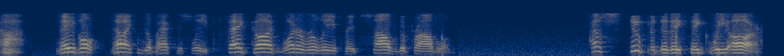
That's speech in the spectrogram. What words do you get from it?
Ah, Mabel, now I can go back to sleep. Thank God, what a relief. They've solved the problem. How stupid do they think we are?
